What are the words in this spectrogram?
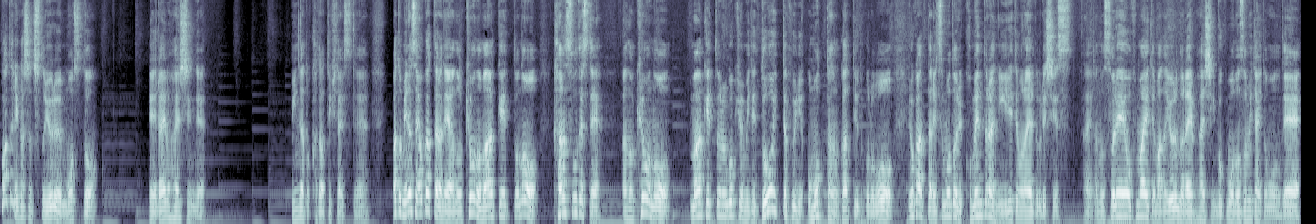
この辺りに関してはちょっと夜もうちょっと、えー、ライブ配信でみんなと語っていきたいですね。あと皆さんよかったらね、あの、今日のマーケットの感想ですね。あの、今日のマーケットの動きを見てどういった風に思ったのかっていうところを、よかったらいつも通りコメント欄に入れてもらえると嬉しいです。はい。あの、それを踏まえてまた夜のライブ配信僕も望みたいと思うので、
